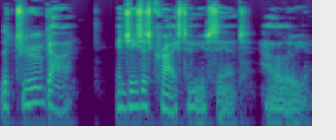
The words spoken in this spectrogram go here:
the true god and jesus christ whom you sent. Hallelujah.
